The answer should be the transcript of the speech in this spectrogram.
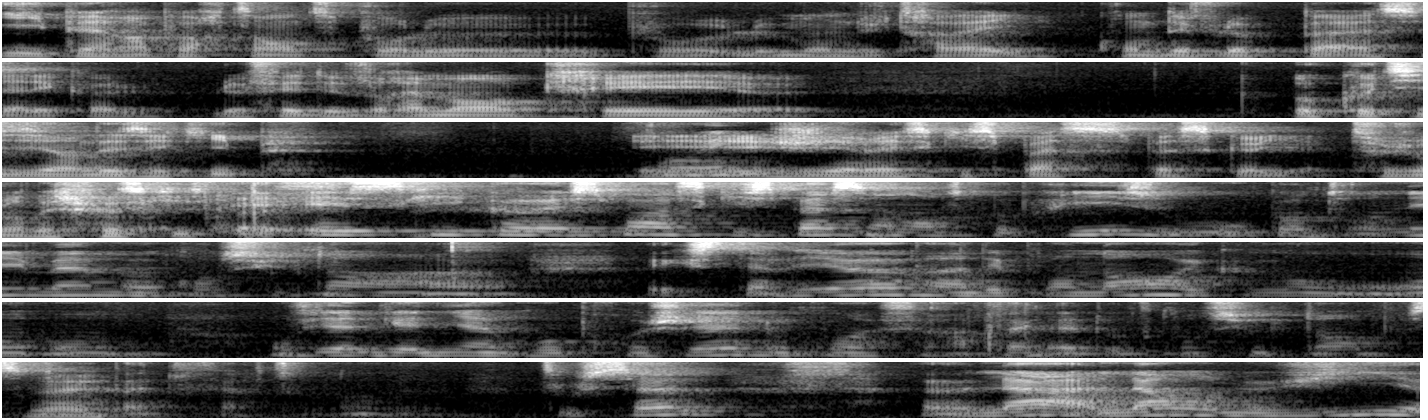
hyper importantes pour le, pour le monde du travail qu'on ne développe pas assez à l'école. Le fait de vraiment créer au quotidien des équipes et gérer ce qui se passe parce qu'il y a toujours des choses qui se passent. Et, ce qui correspond à ce qui se passe en entreprise ou quand on est même consultant euh, extérieur, indépendant et qu'on on, vient de gagner un gros projet, donc on va faire appel à d'autres consultants parce qu'on ne peut pas tout faire tout, seul. Euh, là, là, on le vit.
